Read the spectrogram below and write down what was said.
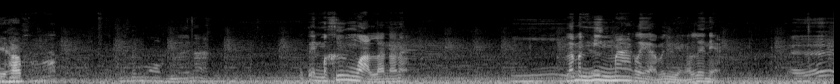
นี่ครับ ยังเป็นหมอกอยู่เลยน่ะก็เป็นมาครึ่งวันแล้วนั่นน่ะนี่แล้วมันนิ่งมากเลยอะ มันอยู่อย่างนั้นเลยเนี่ย เออ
